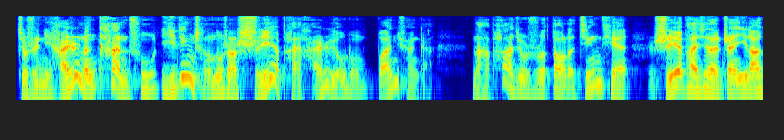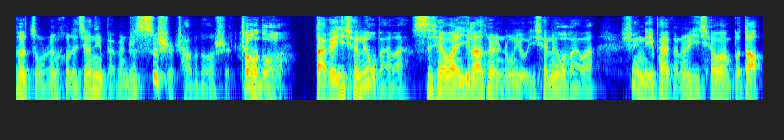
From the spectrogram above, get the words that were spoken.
就是你还是能看出一定程度上什叶派还是有种不安全感，哪怕就是说到了今天，什叶派现在占伊拉克总人口的将近百分之四十，差不多是这么多了。大概一千六百万，四千万伊拉克人中有一千六百万，逊尼派可能是一千万不到。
